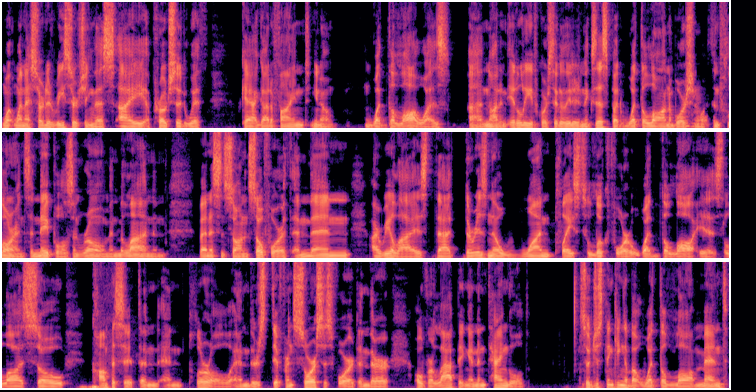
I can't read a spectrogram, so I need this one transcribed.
When I started researching this, I approached it with okay, I got to find, you know, what the law was. Uh, not in Italy, of course, Italy didn't exist, but what the law on abortion mm-hmm. was in Florence and Naples and Rome and Milan and Venice and so on and so forth. And then I realized that there is no one place to look for what the law is. The law is so composite and, and plural, and there's different sources for it, and they're overlapping and entangled so just thinking about what the law meant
